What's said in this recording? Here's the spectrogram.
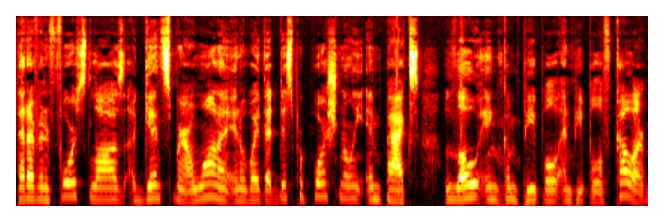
that have enforced laws against marijuana in a way that disproportionately impacts low income people and people of color,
